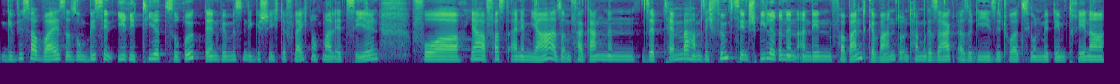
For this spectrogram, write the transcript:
gewisserweise so ein bisschen irritiert zurück, denn wir müssen die Geschichte vielleicht noch mal erzählen. Vor ja fast einem Jahr, also im vergangenen September, haben sich 15 Spielerinnen an den Verband gewandt und haben gesagt, also die Situation mit dem Trainer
